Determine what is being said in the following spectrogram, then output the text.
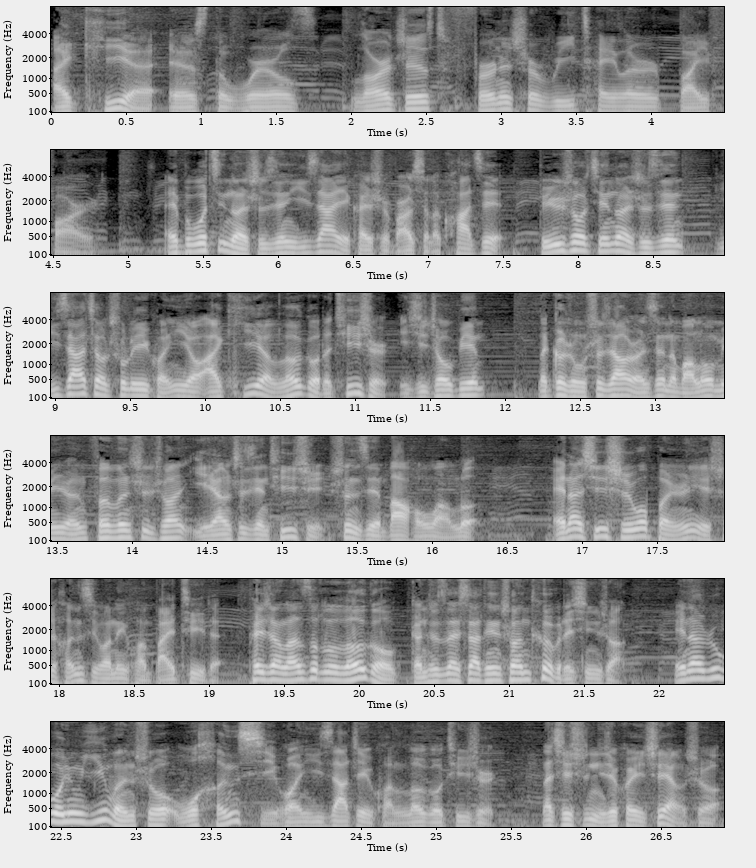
IKEA is the world's largest furniture retailer by far. 哎，不过近段时间宜家也开始玩起了跨界，比如说前段时间宜家就出了一款印有 IKEA logo 的 T 恤以及周边，那各种社交软件的网络名人纷纷试穿，也让这件 T 恤瞬间爆红网络。哎，那其实我本人也是很喜欢那款白 T 的，配上蓝色的 logo，感觉在夏天穿特别的清爽。哎，那如果用英文说我很喜欢宜家这款 logo T 恤，那其实你就可以这样说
